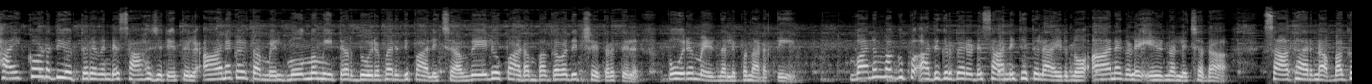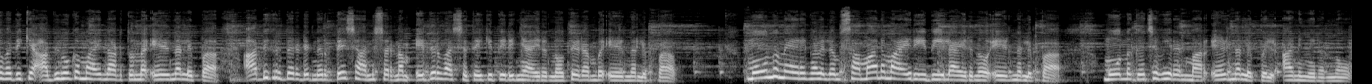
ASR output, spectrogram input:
ഹൈക്കോടതി ഉത്തരവിന്റെ സാഹചര്യത്തിൽ ആനകൾ തമ്മിൽ മൂന്ന് മീറ്റർ ദൂരപരിധി പാലിച്ച വേലൂപ്പാടം ഭഗവതി ക്ഷേത്രത്തിൽ പൂരം എഴുന്നള്ളിപ്പ് നടത്തി. വനം വകുപ്പ് അധികൃതരുടെ സാന്നിധ്യത്തിലായിരുന്നു ആനകളെ എഴുന്നള്ളിച്ചത്. സാധാരണ ഭഗവതിക്ക് അഭിമുഖമായി നടത്തുന്ന എഴുന്നള്ളിപ്പ് അധികൃതരുടെ നിർദ്ദേശാനുസരണം എതിർവശത്തേക്ക് തിരിഞ്ഞായിരുന്നു തിടമ്പ് എഴുന്നള്ളിപ്പ്. മൂന്ന് നേരങ്ങളിലും സമാനമായ രീതിയിലായിരുന്നു എഴുന്നള്ളിപ്പ്. മൂന്ന് ഗജവീരന്മാർ എഴുന്നള്ളിപ്പിൽ അണിനിരന്നു.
